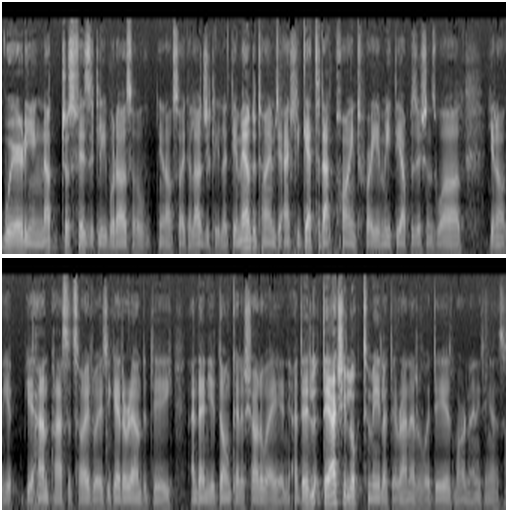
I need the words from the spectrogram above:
wearying, not just physically, but also you know psychologically. Like the amount of times you actually get to that point where you meet the opposition's wall, you know, you, you hand pass it sideways, you get around the D, and then you don't get a shot away. And they they actually looked to me like they ran out of ideas more than anything else.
